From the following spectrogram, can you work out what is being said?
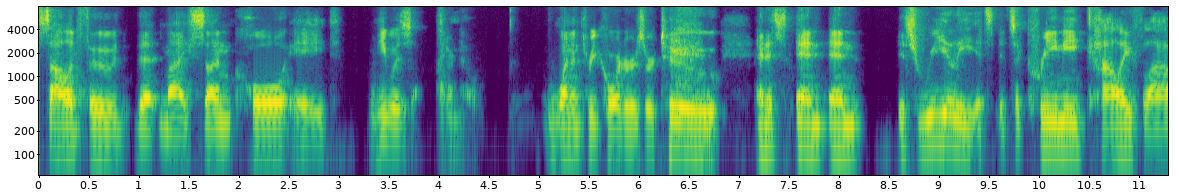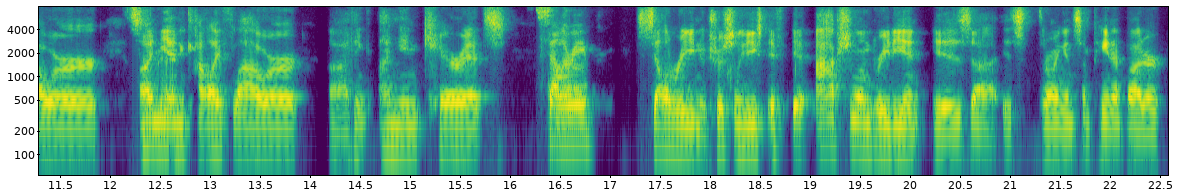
solid food that my son Cole ate when he was, I don't know, one and three quarters or two. And it's and and it's really it's it's a creamy cauliflower, so onion, good. cauliflower, uh, I think onion, carrots, celery. Uh, celery, nutritional yeast. If, if optional ingredient is uh, is throwing in some peanut butter,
